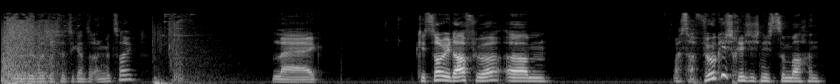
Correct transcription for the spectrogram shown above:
Wieso wird das jetzt die ganze Zeit angezeigt? Lag. Okay, sorry dafür. Ähm. Das war wirklich richtig nicht zu machen.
